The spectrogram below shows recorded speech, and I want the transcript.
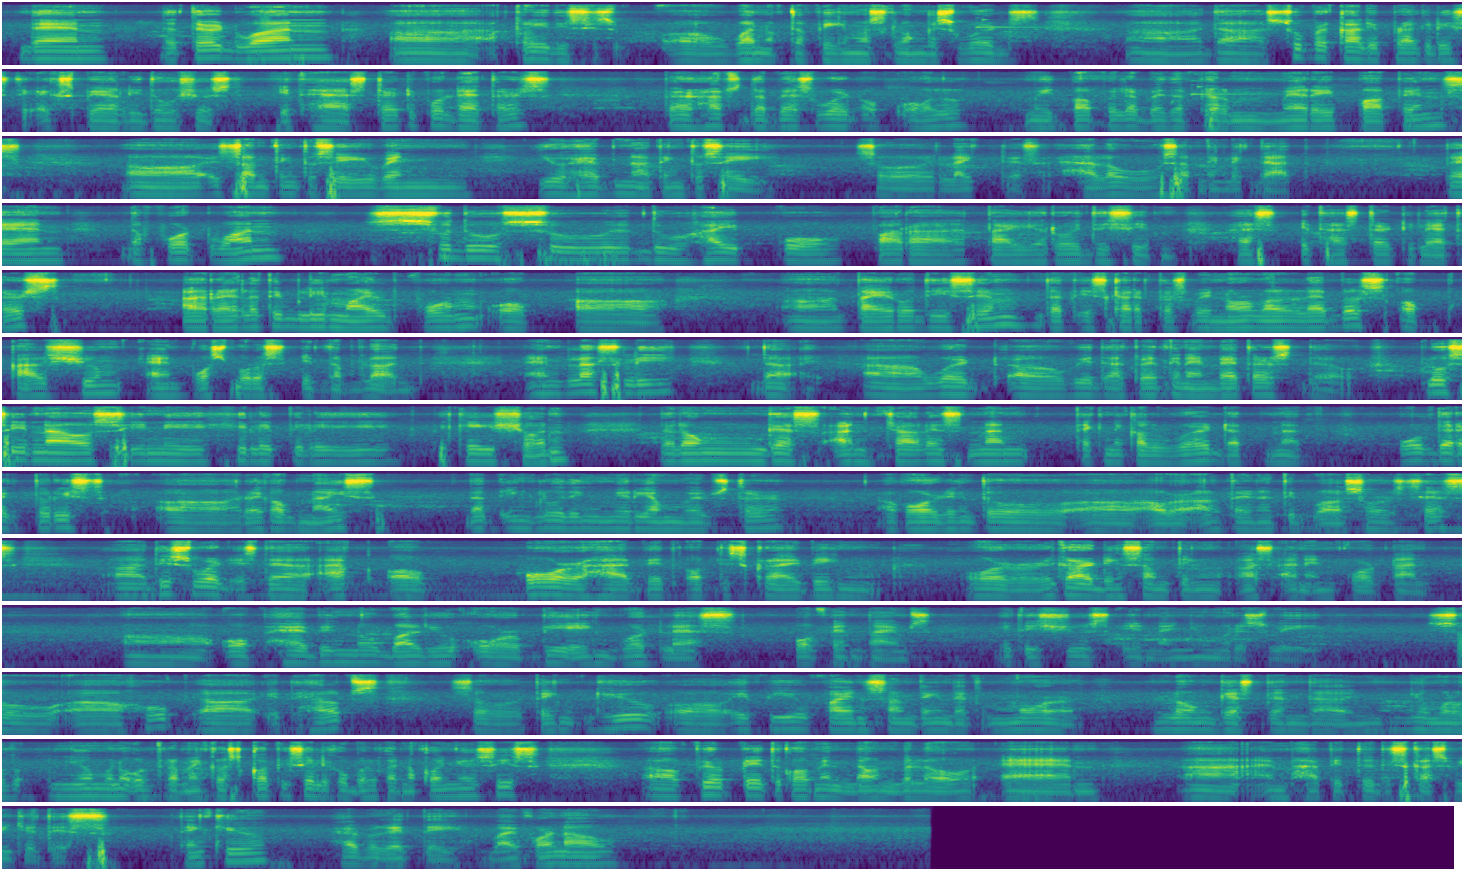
Then the third one, uh, actually this is uh, one of the famous longest words. Uh, the supercalifragilisticexpialidocious. It has 34 letters. Perhaps the best word of all, made popular by the film Mary Poppins. Uh, it's something to say when you have nothing to say. So like this, hello, something like that. Then the fourth one, pseudopseudohypoparathyroidism. Has it has 30 letters. A relatively mild form of uh, uh, thyroidism that is characterized by normal levels of calcium and phosphorus in the blood. And lastly, the uh, word uh, with the 29 letters, the floccinaucinihilipilification, the longest unchallenged non-technical word that not all directories uh, recognize, that including Merriam-Webster, according to uh, our alternative uh, sources. Uh, this word is the act of or habit of describing or regarding something as unimportant, uh, of having no value or being worthless. Oftentimes, it is used in a numerous way. So, uh, hope uh, it helps. So, thank you. Uh, if you find something that more longest than the pneumono, ultramicroscopic silicovolcanoconiosis, uh, feel free to comment down below and uh, I'm happy to discuss with you this. Thank you. Have a great day. Bye for now.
